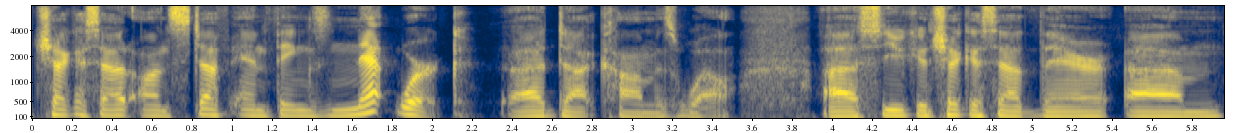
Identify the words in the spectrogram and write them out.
check us out on stuffandthingsnetwork.com as well. Uh, so you can check us out there. Um,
